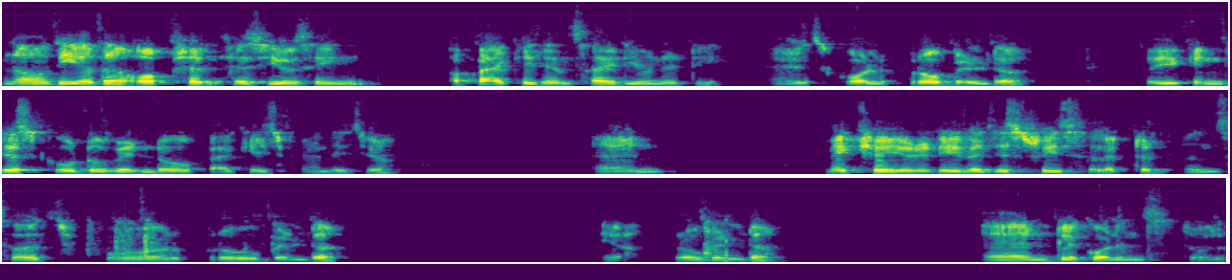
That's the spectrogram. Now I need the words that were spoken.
Now the other option is using a package inside Unity and it's called Pro Builder. So you can just go to Window Package Manager and make sure Unity registry is selected and search for Pro Builder. Yeah, Pro Builder and click on install.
